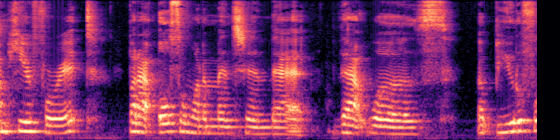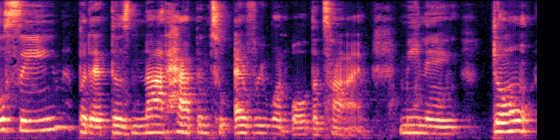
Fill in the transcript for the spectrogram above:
I'm here for it. But I also want to mention that that was a beautiful scene, but it does not happen to everyone all the time. Meaning, don't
